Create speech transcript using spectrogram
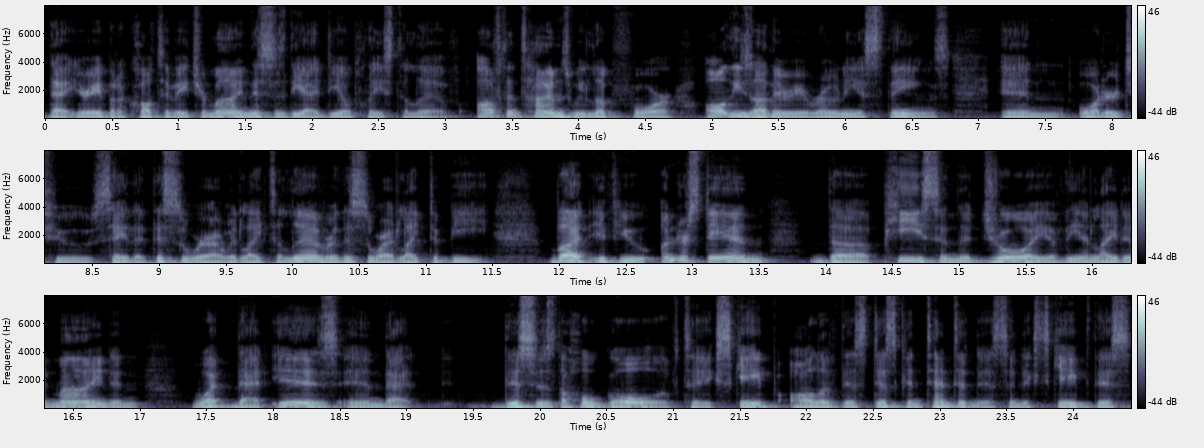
that you're able to cultivate your mind, this is the ideal place to live. Oftentimes, we look for all these other erroneous things in order to say that this is where I would like to live or this is where I'd like to be. But if you understand the peace and the joy of the enlightened mind and what that is and that this is the whole goal of to escape all of this discontentedness and escape this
